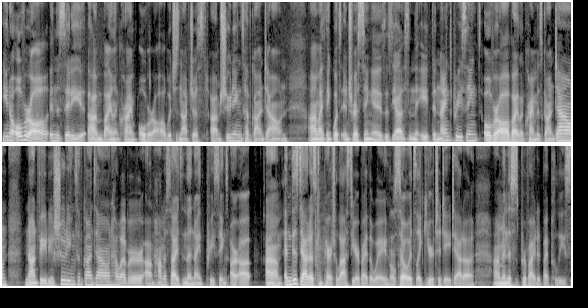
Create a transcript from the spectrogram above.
You know, overall in the city, um, violent crime overall, which is not just um, shootings, have gone down. Um, I think what's interesting is, is yes, in the eighth and ninth precinct, overall violent crime has gone down. Non-fatal shootings have gone down. However, um, homicides in the ninth precincts are up. Um, and this data is compared to last year, by the way. Okay. So it's like year to date data, um, and this is provided by police.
